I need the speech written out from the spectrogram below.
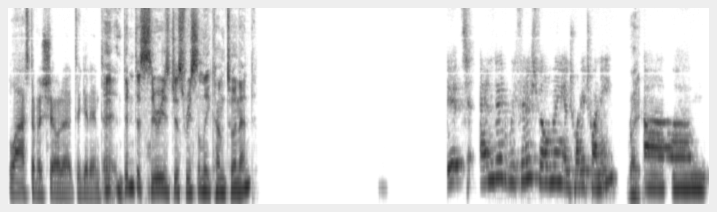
blast of a show to to get into Uh, Didn't the series just recently come to an end? It ended. We finished filming in 2020. Right. Um,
